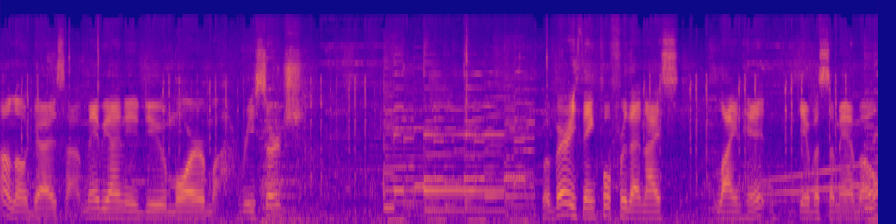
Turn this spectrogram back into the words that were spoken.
I don't know, guys. Uh, maybe I need to do more research. But very thankful for that nice line hit. Gave us some ammo.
